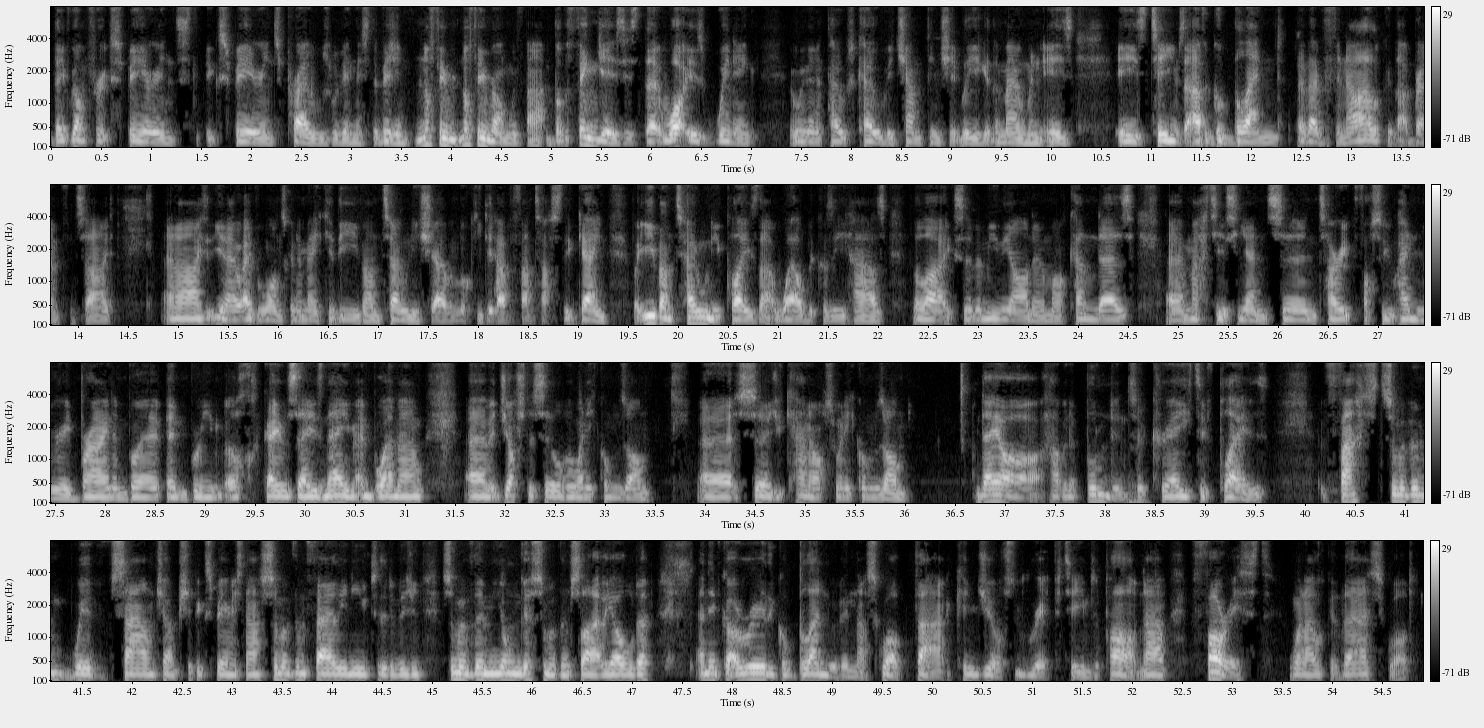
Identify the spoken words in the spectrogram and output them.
they've gone through experienced experienced pros within this division. Nothing nothing wrong with that. But the thing is, is that what is winning within a post-COVID Championship League at the moment is is teams that have a good blend of everything. Now I look at that Brentford side, and I, you know, everyone's going to make it the Ivan Toney show. And look, he did have a fantastic game, but Ivan Toney plays that well because he has the likes of Emiliano Marcondes, uh, Matthias Jensen, Tariq Fosu Henry, Brian and and Bream. Ugh, can't even say his name. And Mbeumo, um, Josh Dasilva when he comes on, uh, Sergio Canos when he comes on. They are have an abundance of creative players fast, some of them with sound championship experience now, some of them fairly new to the division, some of them younger, some of them slightly older. And they've got a really good blend within that squad that can just rip teams apart. Now, Forest, when I look at their squad,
